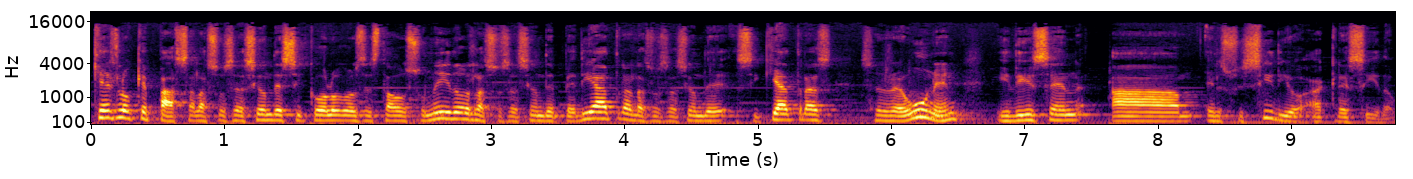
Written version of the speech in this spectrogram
¿Qué es lo que pasa? La Asociación de Psicólogos de Estados Unidos, la Asociación de Pediatras, la Asociación de Psiquiatras se reúnen y dicen ah, el suicidio ha crecido.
